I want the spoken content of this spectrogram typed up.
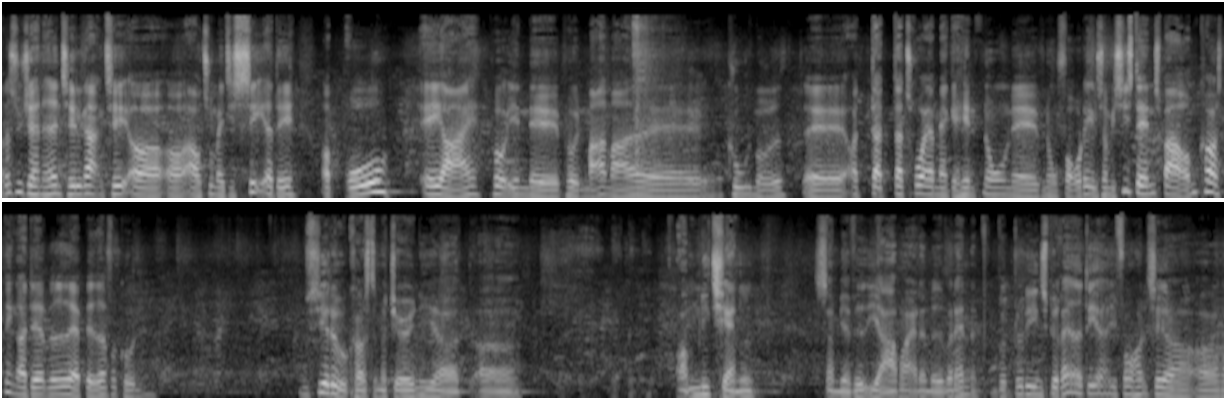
Og der synes jeg, han havde en tilgang til at, at automatisere det og bruge AI på en, øh, på en meget, meget øh, cool måde. Øh, og der, der tror jeg, at man kan hente nogle, nogle fordele, som i sidste ende sparer omkostninger, og derved er bedre for kunden. Nu siger du Customer Journey og, og Omnichannel som jeg ved, I arbejder med. Hvordan blev det inspireret der i forhold til at, at,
